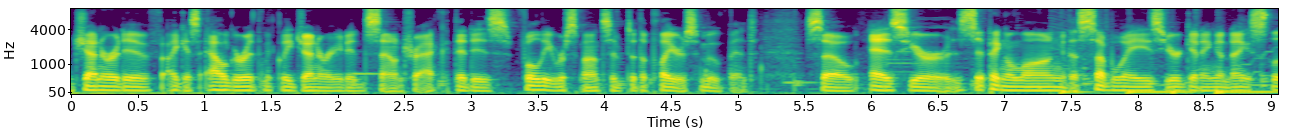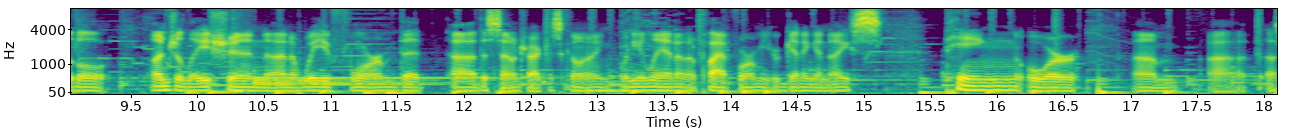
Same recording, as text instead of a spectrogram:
generative, I guess, algorithmically generated soundtrack that is fully responsive to the player's movement. So as you're zipping along the subways, you're getting a nice little undulation on a waveform that uh, the soundtrack is going. When you land on a platform, you're getting a nice ping or um, uh, a,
